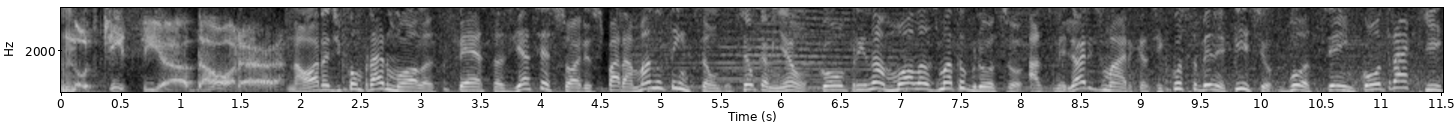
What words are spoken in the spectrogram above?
Notícia da hora. Na hora de comprar molas, peças e acessórios para a manutenção do seu caminhão, compre na Molas Mato Grosso. As melhores marcas e custo-benefício você encontra aqui.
